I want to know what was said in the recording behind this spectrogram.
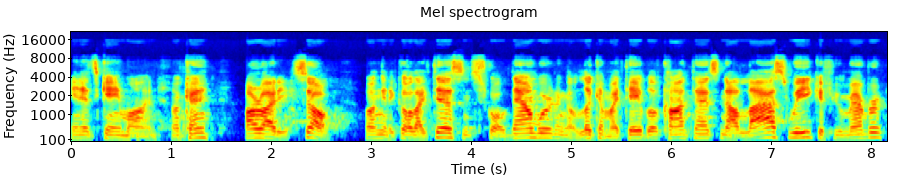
and it's game on. Okay, alrighty. So I'm going to go like this and scroll downward. I'm going to look at my table of contents. Now, last week, if you remember,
